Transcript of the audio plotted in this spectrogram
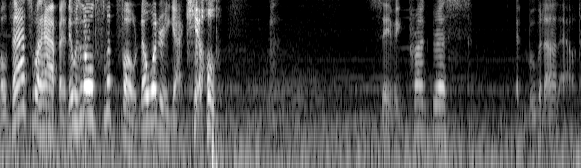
Oh, that's what happened! It was an old flip phone! No wonder he got killed! saving progress, and moving on out.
